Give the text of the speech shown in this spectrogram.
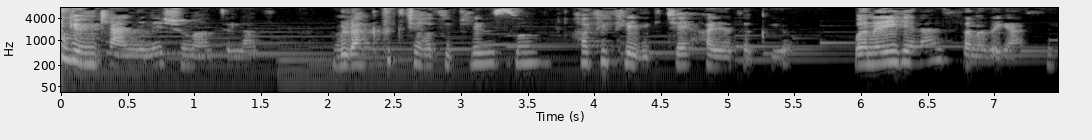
Bugün kendine şunu hatırlat. Bıraktıkça hafifliyorsun, hafifledikçe hayat akıyor. Bana iyi gelen sana da gelsin.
